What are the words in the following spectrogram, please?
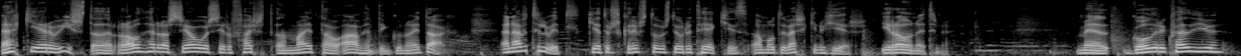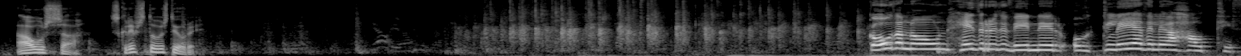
Ekki er víst að ráðherra sjáu sér fært að mæta á afhendinguna í dag. En ef til vill getur skrifstofustjóri tekið á móti verkinu hér í ráðunætinu. Með góðri kveðju ása skrifstofustjóri. Góðanón, heiðruðu vinir og gleðilega háttíð.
